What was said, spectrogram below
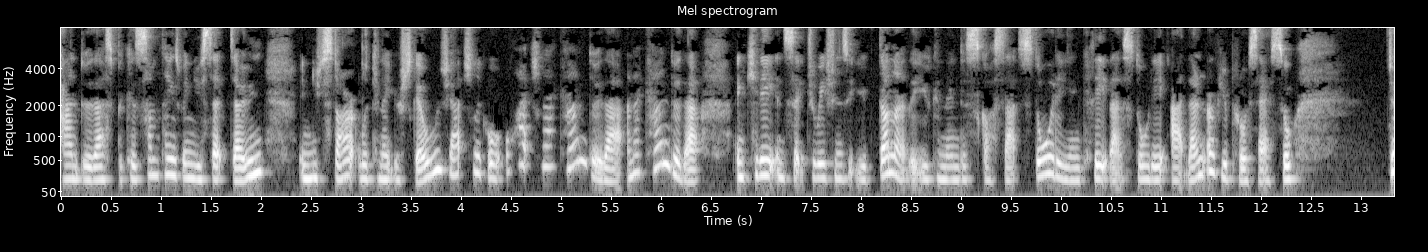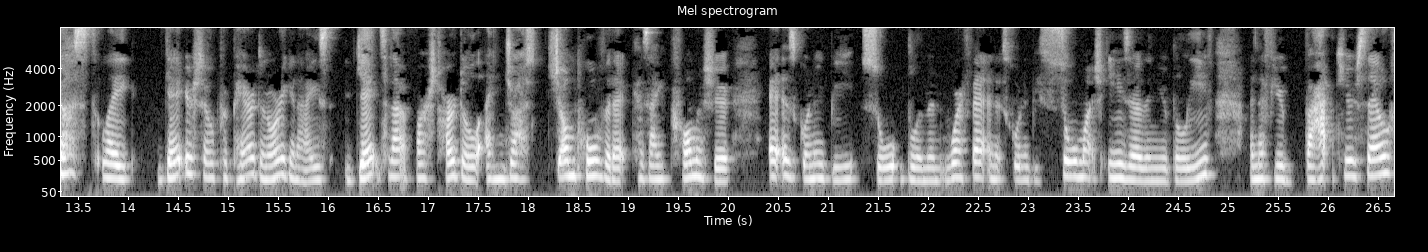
can't do this because sometimes when you sit down and you start looking at your skills, you actually go, Oh, actually I can do that and I can do that and creating situations that you've done it that you can then discuss that story and create that story at the interview process. So just like get yourself prepared and organized, get to that first hurdle and just jump over it because I promise you it is going to be so blooming worth it and it's going to be so much easier than you believe. And if you back yourself,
